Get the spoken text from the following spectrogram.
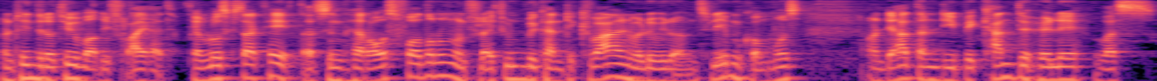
und hinter der Tür war die Freiheit. Die haben bloß gesagt, hey, das sind Herausforderungen und vielleicht unbekannte Qualen, weil du wieder ins Leben kommen musst. Und der hat dann die bekannte Hölle was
